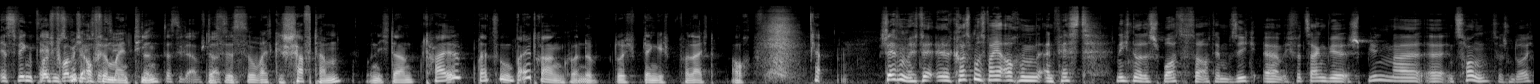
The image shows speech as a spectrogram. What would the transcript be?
Deswegen Ja, ich freue mich auch für mein die, Team, Dass, dass die da am Start dass wir es so weit geschafft haben und ich da einen Teil dazu beitragen konnte. Durch, denke ich, vielleicht auch. Ja. Steffen, der äh, Kosmos war ja auch ein, Fest, nicht nur des Sports, sondern auch der Musik. Ähm, ich würde sagen, wir spielen mal äh, einen Song zwischendurch.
